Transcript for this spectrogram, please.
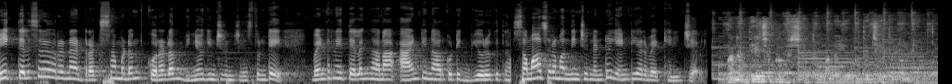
మీకు తెలిసిన ఎవరైనా డ్రగ్స్ అమ్మడం కొనడం వినియోగించడం చేస్తుంటే వెంటనే తెలంగాణ యాంటీ నార్కోటిక్ బ్యూరోకి సమాచారం అందించండి ఎన్టీఆర్ వ్యాఖ్యానించారు. మన దేశ భవిష్యత్తు మన యువత చేతిలోనే ఉంది.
